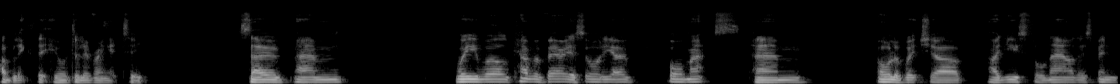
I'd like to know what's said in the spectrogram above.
public that you're delivering it to. So um, we will cover various audio formats. Um, all of which are are useful now. There's been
